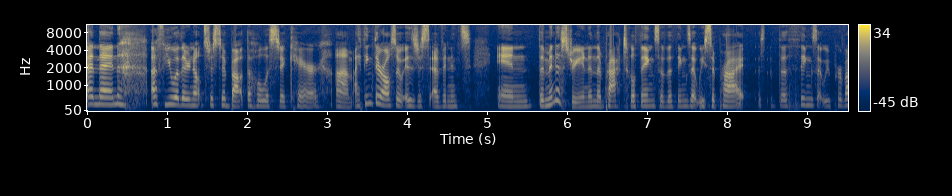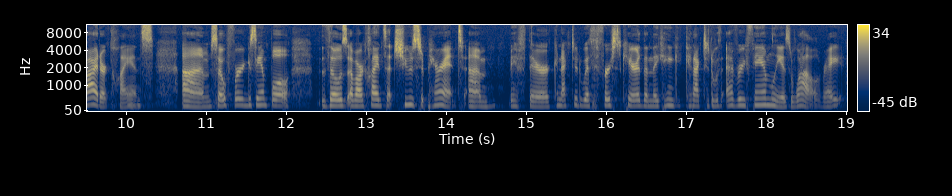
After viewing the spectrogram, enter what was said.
And then a few other notes just about the holistic care. Um, I think there also is just evidence in the ministry and in the practical things of the things that we surprise, the things that we provide our clients. Um, so, for example, those of our clients that choose to parent, um, if they're connected with First Care, then they can get connected with every family as well, right?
